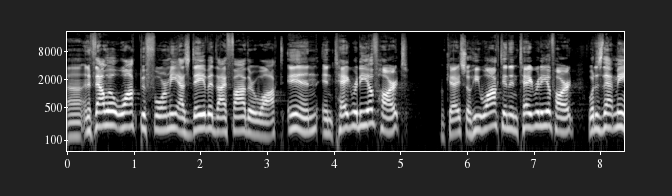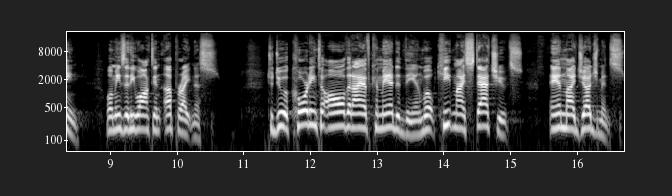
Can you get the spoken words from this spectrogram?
Uh, and if thou wilt walk before me as David thy father walked in integrity of heart, okay, so he walked in integrity of heart. What does that mean? Well, it means that he walked in uprightness, to do according to all that I have commanded thee, and wilt keep my statutes and my judgments.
